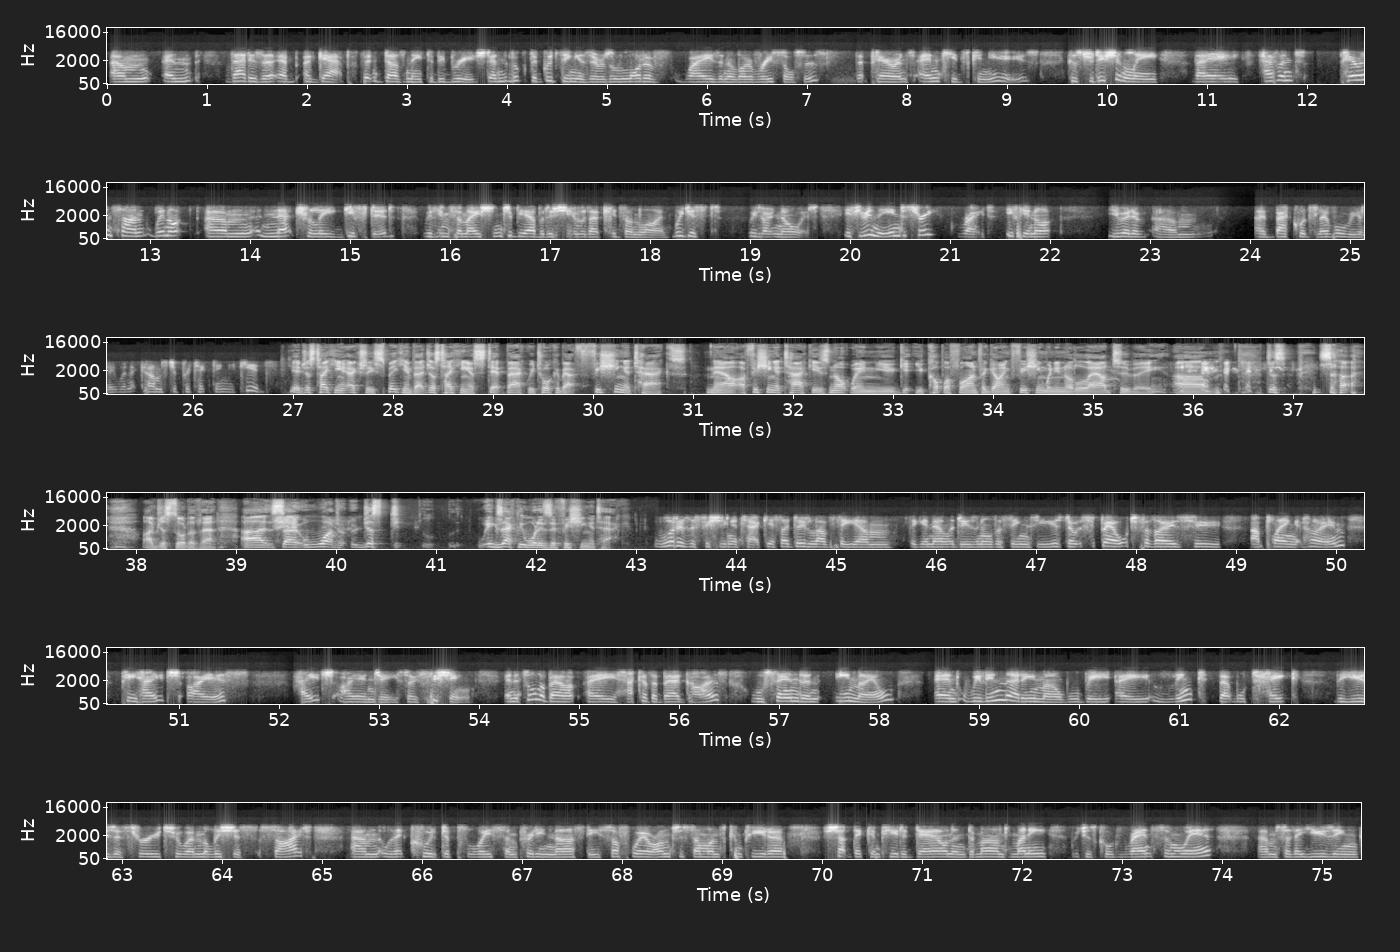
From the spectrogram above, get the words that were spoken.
Um, and that is a, a, gap that does need to be bridged. And look, the good thing is there is a lot of ways and a lot of resources that parents and kids can use because traditionally they haven't, parents aren't, we're not um, naturally gifted with information to be able to share with our kids online. We just, we don't know it. If you're in the industry, great. If you're not, you're at a, um, a backwards level really when it comes to protecting your kids. Yeah, just taking actually speaking of that, just taking a step back, we talk about phishing attacks. Now, a phishing attack is not when you get your copper fine for going fishing when you're not allowed to be. Um, just so I've just thought of that. Uh, so what? Just exactly what is a phishing attack? What is a phishing attack? Yes, I do love the um, the analogies and all the things you use. So it's spelt for those who are playing at home: P H I S H I N G, so phishing. And it's all about a hacker, the bad guys, will send an email, and within that email will be a link that will take the user through to a malicious site um, that could deploy some pretty nasty software onto someone's computer, shut their computer down, and demand money, which is called ransomware. Um, so they're using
